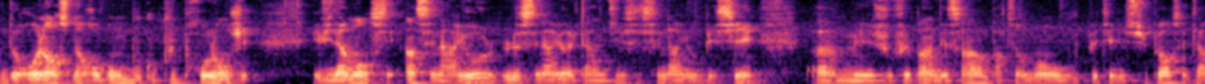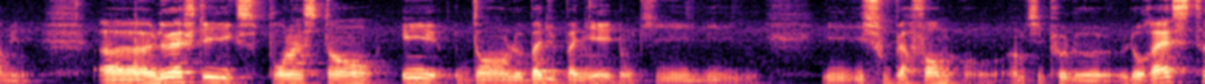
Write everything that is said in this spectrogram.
de relance d'un rebond beaucoup plus prolongé. Évidemment, c'est un scénario. Le scénario alternatif, c'est le scénario baissier. Euh, mais je ne vous fais pas un dessin. À partir du moment où vous pétez les supports, c'est terminé. Euh, le FTX, pour l'instant, est dans le bas du panier. Donc, il, sous-performe un petit peu le, reste.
